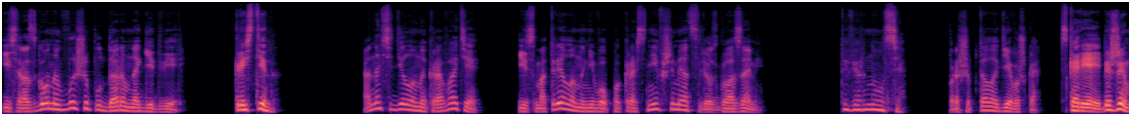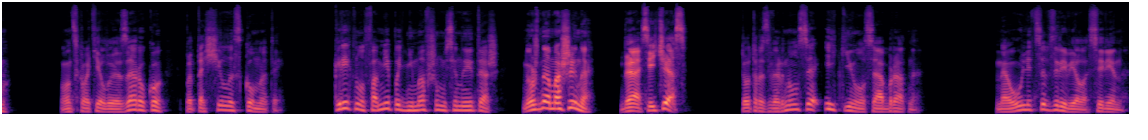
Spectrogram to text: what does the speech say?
и с разгона вышиб ударом ноги дверь. «Кристин!» Она сидела на кровати и смотрела на него покрасневшими от слез глазами. «Ты вернулся», — прошептала девушка. «Скорее, бежим!» Он схватил ее за руку, потащил из комнаты. Крикнул Фоме, поднимавшемуся на этаж. «Нужна машина!» «Да, сейчас!» Тот развернулся и кинулся обратно. На улице взревела сирена.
